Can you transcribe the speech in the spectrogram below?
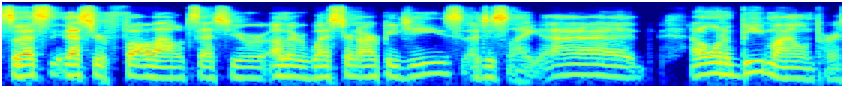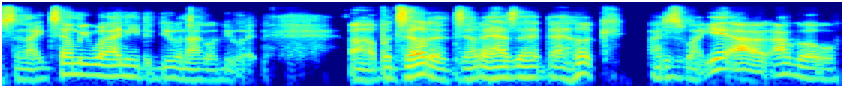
so that's that's your Fallout's. That's your other Western RPGs. I just like uh, I don't want to be my own person. Like, tell me what I need to do, and I go do it. Uh, but Zelda, Zelda has that that hook. I just like, yeah, I'll, I'll go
